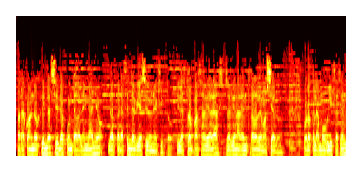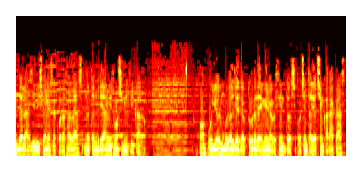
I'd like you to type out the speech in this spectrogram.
Para cuando Hitler se dio cuenta del engaño, la operación había sido un éxito, y las tropas aliadas se habían adentrado demasiado, por lo que la movilización de las divisiones acorazadas no tendría el mismo significado. Juan Puyol murió el 10 de octubre de 1988 en Caracas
